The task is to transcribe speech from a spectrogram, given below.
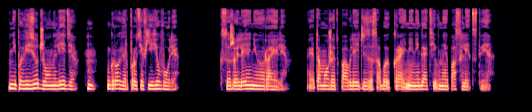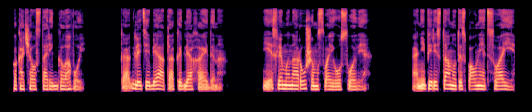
«Не повезет же он леди, хм, Гровер против ее воли». «К сожалению, Райли, это может повлечь за собой крайне негативные последствия», — покачал старик головой. «Как для тебя, так и для Хайдена. Если мы нарушим свои условия, они перестанут исполнять свои,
